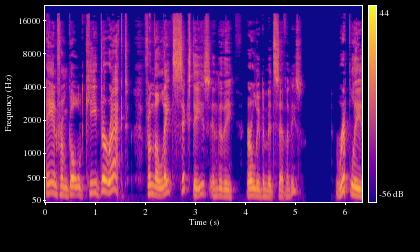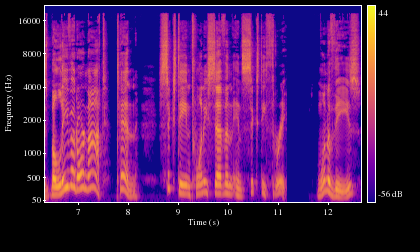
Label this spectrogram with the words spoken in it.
And from Gold Key Direct, from the late 60s into the early to mid 70s. Ripley's Believe It or Not 10, 16, 27, and 63. One of these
